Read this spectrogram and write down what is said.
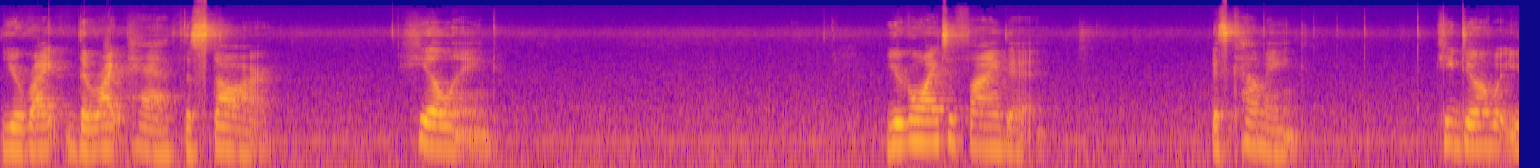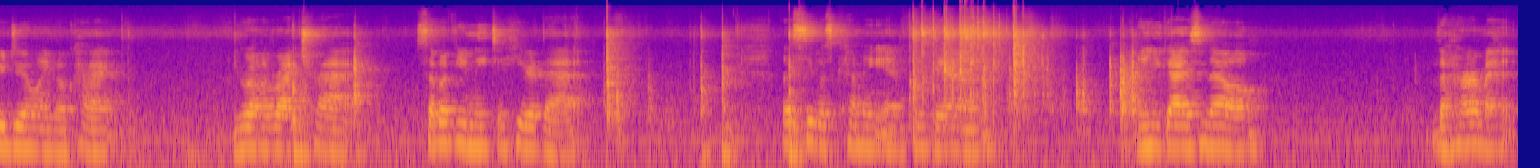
Your right the right path, the star. healing. You're going to find it. It's coming. Keep doing what you're doing, okay? You're on the right track. Some of you need to hear that. Let's see what's coming in for them. And you guys know the hermit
